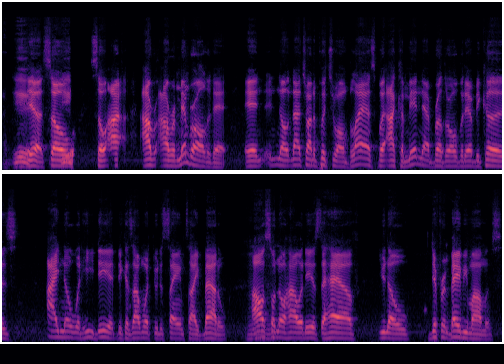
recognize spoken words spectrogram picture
I did. Yeah. So so I I, I remember all of that. And you know, not trying to put you on blast, but I commend that brother over there because I know what he did because I went through the same type battle. Mm-hmm. I also know how it is to have, you know, different baby mamas,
